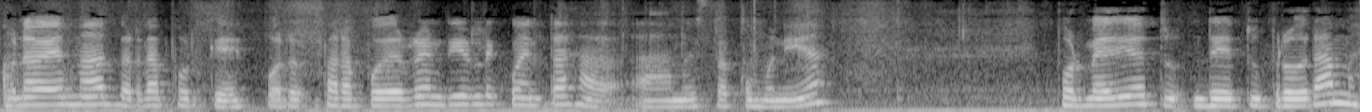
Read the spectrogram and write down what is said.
una vez más, ¿verdad? Porque para poder rendirle cuentas a, nuestra comunidad por medio de tu, de tu, programa.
